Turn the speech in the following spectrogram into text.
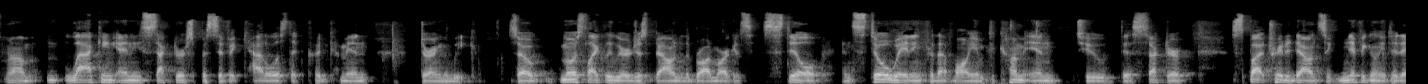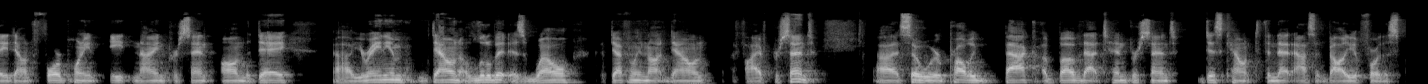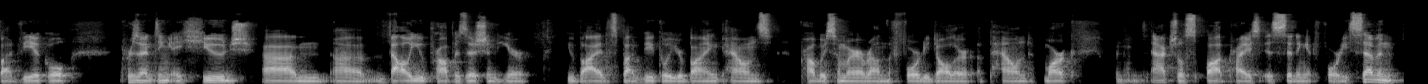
um, lacking any sector specific catalyst that could come in during the week. So most likely we are just bound to the broad markets still and still waiting for that volume to come in to this sector. SPUT traded down significantly today, down 4.89% on the day. Uh, uranium down a little bit as well, definitely not down 5%. Uh, so we're probably back above that 10% discount to the net asset value for the spot vehicle presenting a huge um, uh, value proposition here. You buy the spot vehicle, you're buying pounds, probably somewhere around the $40 a pound mark. When actual spot price is sitting at 47.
